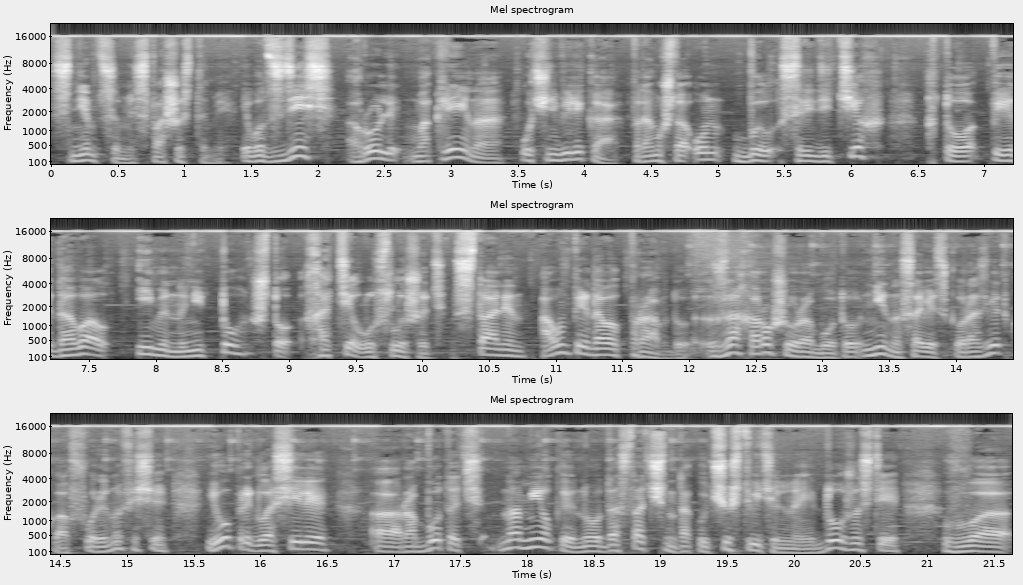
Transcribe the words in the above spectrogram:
с немцами, с фашистами. И вот здесь роль Маклейна очень велика, потому что он был среди тех, кто передавал именно не то, что хотел услышать Сталин, а он передавал правду. За хорошую работу не на советскую разведку, а в форин-офисе его пригласили а, работать на мелкой, но достаточно такой чувствительной должности в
